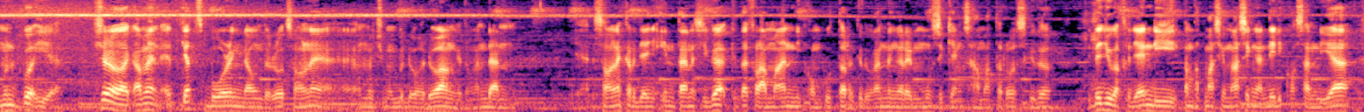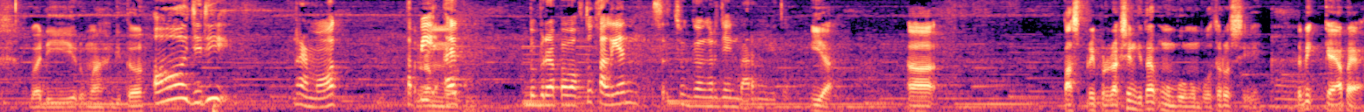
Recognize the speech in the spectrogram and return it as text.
menurut gue iya sure like I mean it gets boring down the road soalnya emang cuma berdua doang gitu kan dan ya soalnya kerjanya intens juga kita kelamaan di komputer gitu kan dengerin musik yang sama terus gitu kita juga kerjain di tempat masing-masing kan dia di kosan dia gue di rumah gitu Oh, jadi remote. Tapi Remote. Beberapa waktu kalian juga ngerjain bareng gitu. iya. Eh, pas pre-production kita ngumpul-ngumpul terus sih. Tapi kayak apa ya?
